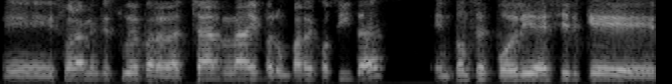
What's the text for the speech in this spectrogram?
eh, solamente estuve para la charla y para un par de cositas, entonces podría decir que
